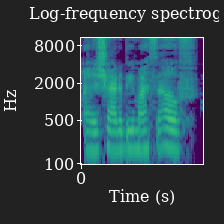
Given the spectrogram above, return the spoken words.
I just try to be myself.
